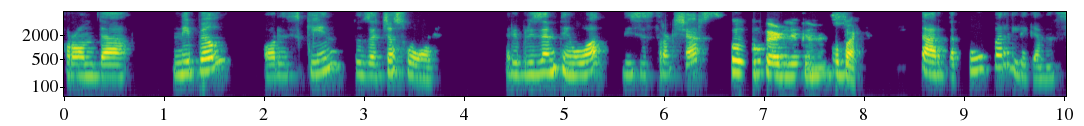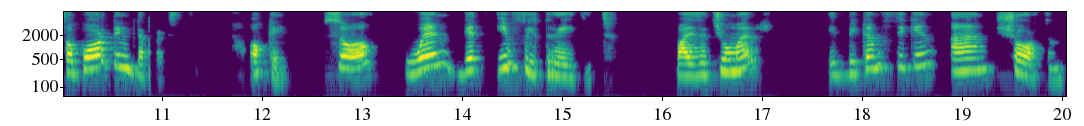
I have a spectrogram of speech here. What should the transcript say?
from the nipple or skin to the chest wall? Representing what? These structures? Cooper ligaments. Cooper. are the Cooper ligaments supporting the breast. Okay, so when get infiltrated by the tumor, it becomes thickened and shortened,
